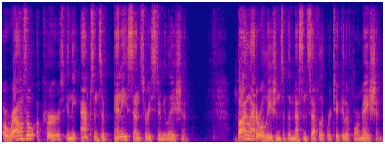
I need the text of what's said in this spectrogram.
Arousal occurs in the absence of any sensory stimulation. Bilateral lesions of the mesencephalic reticular formation,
